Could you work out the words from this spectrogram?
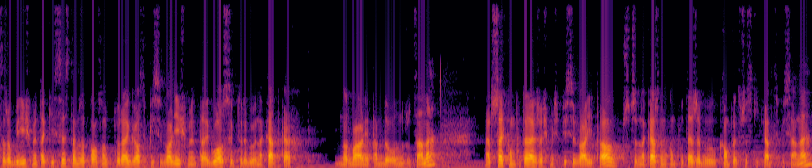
zrobiliśmy taki system, za pomocą którego spisywaliśmy te głosy, które były na kartkach normalnie tam do urn rzucane na trzech komputerach żeśmy spisywali to, przy czym na każdym komputerze był komplet wszystkich kart spisane.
